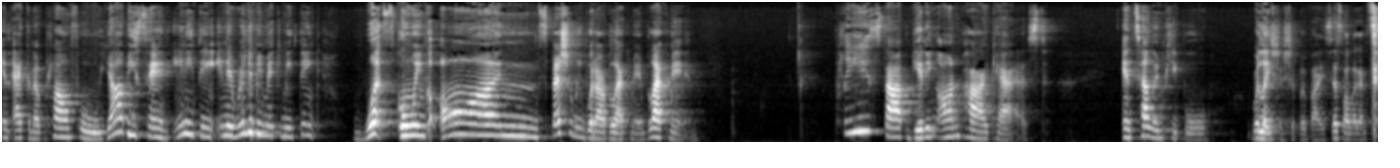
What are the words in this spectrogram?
and acting a plum fool. Y'all be saying anything, and it really be making me think what's going on, especially with our black men. Black men, please stop getting on podcast and telling people relationship advice. That's all I gotta say.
